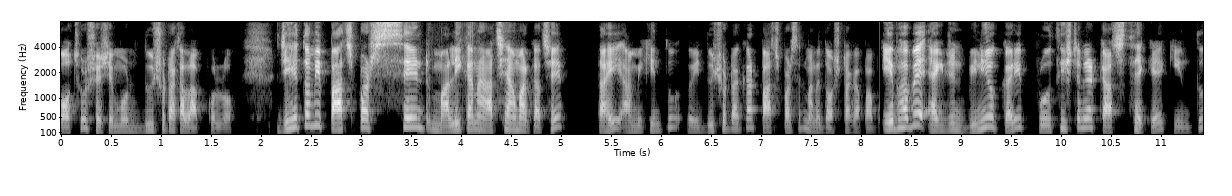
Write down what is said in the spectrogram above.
বছর শেষে মোট দুশো টাকা লাভ করল। যেহেতু আমি পাঁচ পার্সেন্ট মালিকানা আছে আমার কাছে তাই আমি কিন্তু ওই দুশো টাকার পাঁচ পার্সেন্ট মানে দশ টাকা পাবো। এভাবে একজন বিনিয়োগকারী প্রতিষ্ঠানের কাছ থেকে কিন্তু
